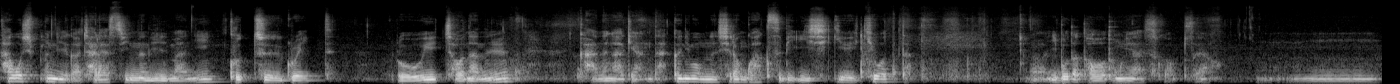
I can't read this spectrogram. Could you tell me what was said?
하고 싶은 일과 잘할 수 있는 일만이 good to great로의 전환을 가능하게 한다. 끊임없는 실험과 학습이 이 시기의 키워드다. 어, 이보다 더 동의할 수가 없어요. 음,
